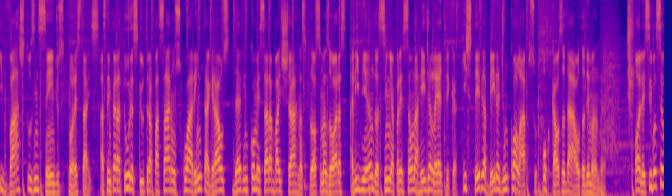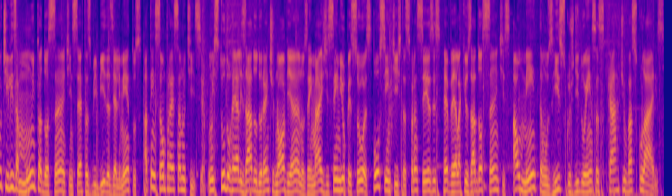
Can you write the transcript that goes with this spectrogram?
e vastos incêndios florestais. As temperaturas que ultrapassaram os 40 graus devem começar a baixar nas próximas horas, aliviando assim a pressão na rede elétrica, que esteve à beira de um colapso por causa da alta demanda. Olha, se você utiliza muito adoçante em certas bebidas e alimentos, atenção para essa notícia. Um estudo realizado durante nove anos em mais de 100 mil pessoas por cientistas franceses revela que os adoçantes aumentam os riscos de doenças cardiovasculares.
